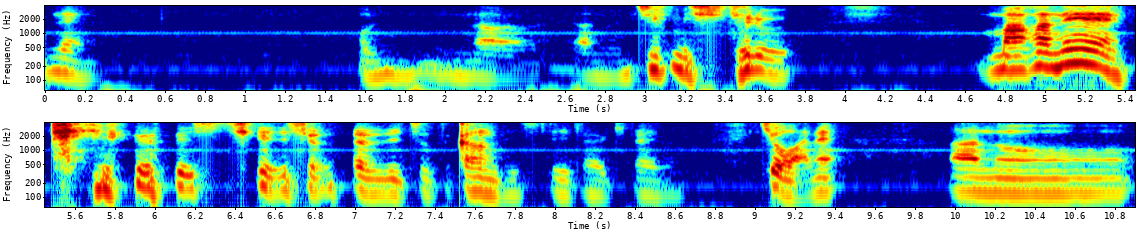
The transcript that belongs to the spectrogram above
ね、こんなあの準備してる間がねえっていう シチュエーションなので、ちょっと勘弁していただきたいな。今日はね、あの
